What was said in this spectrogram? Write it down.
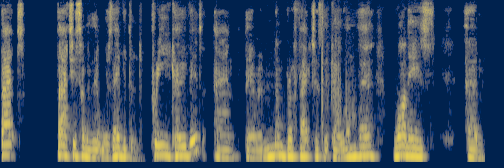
that that is something that was evident pre-COVID, and there are a number of factors that go on there. One is um,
